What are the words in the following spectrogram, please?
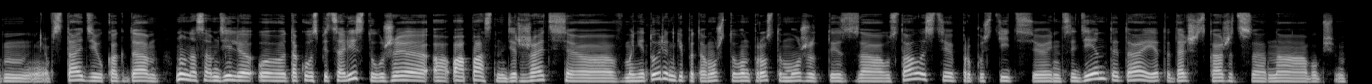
в стадию, когда, ну, на самом деле, э, такого специалиста уже а, опасно держать в мониторинге, потому что он просто может из-за усталости пропустить инциденты, да, и это дальше скажется на, в общем,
